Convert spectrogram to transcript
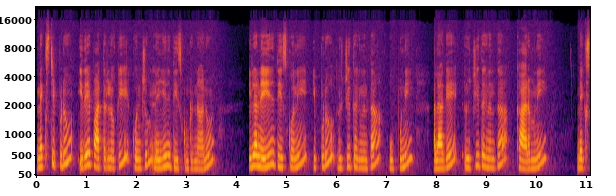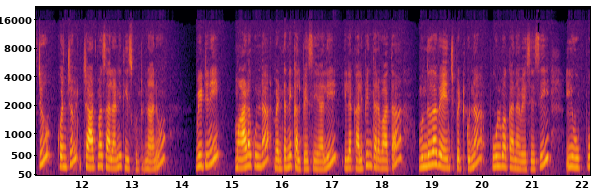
నెక్స్ట్ ఇప్పుడు ఇదే పాత్రలోకి కొంచెం నెయ్యిని తీసుకుంటున్నాను. ఇలా నెయ్యిని తీసుకొని ఇప్పుడు రుచికి తగినంత ఉప్పుని అలాగే రుచికి తగినంత కారంని నెక్స్ట్ కొంచెం చాట్ మసాలాని తీసుకుంటున్నాను. వీటిని మాడకుండా వెంటనే కలిపేసేయాలి. ఇలా కలిపిన తర్వాత ముందుగా వేయించి పెట్టుకున్న పూల్ మకానా వేసేసి ఈ ఉప్పు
